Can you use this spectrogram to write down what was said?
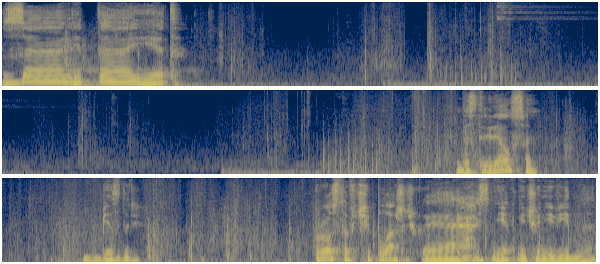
залетает. Дострелялся? Бездарь. Просто в чеплашечку. Э, снег, ничего не видно.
